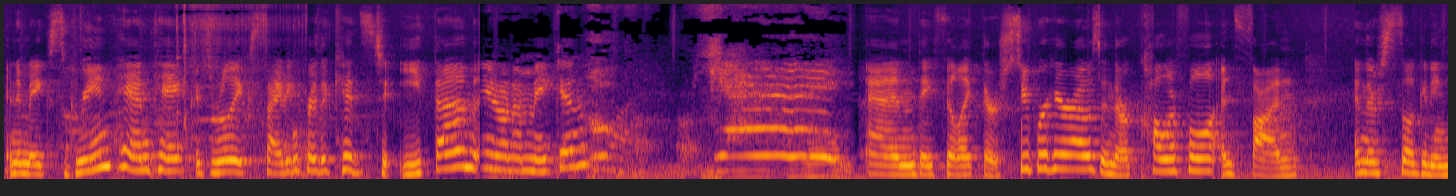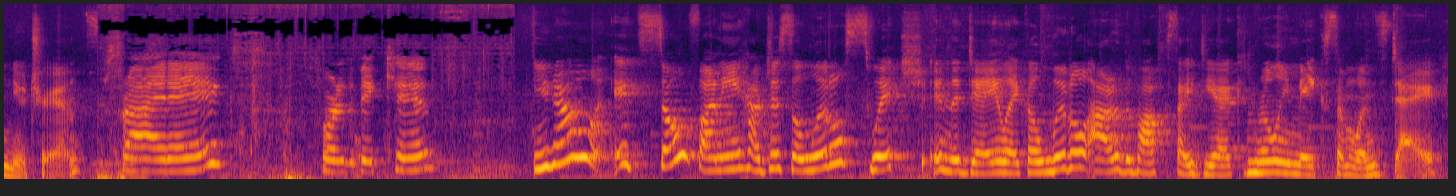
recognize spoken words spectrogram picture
and it makes green pancake. It's really exciting for the kids to eat them. You know what I'm making? Yay! And they feel like they're superheroes and they're colorful and fun and they're still getting nutrients. Fried eggs for the big kids. You know, it's so funny how just a little switch in the day, like a little out of the box idea, can really make someone's day.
